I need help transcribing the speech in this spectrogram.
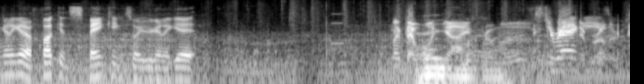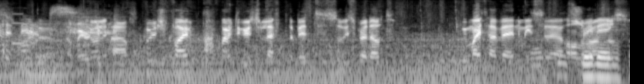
I'm gonna get a fucking spanking, so you're gonna get. Like that one guy from uh, Mr. Band Raggy, Brothers, he's good at maps. American Half. Push 5, 5 degrees to left a bit, so we spread out. We might have enemies uh, all Streaming. around us.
